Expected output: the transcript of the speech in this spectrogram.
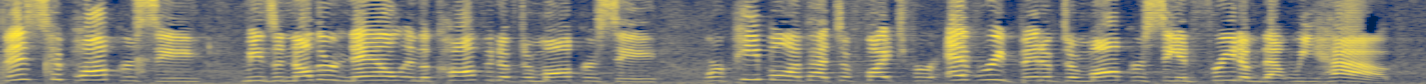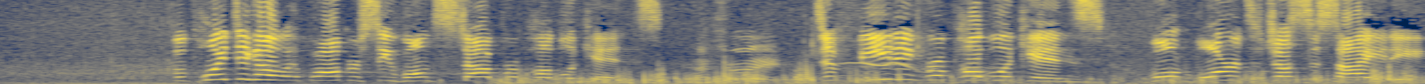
This hypocrisy means another nail in the coffin of democracy where people have had to fight for every bit of democracy and freedom that we have. But pointing out hypocrisy won't stop Republicans. That's right. Defeating Republicans won't warrant a just society.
